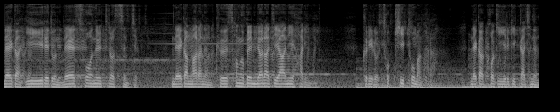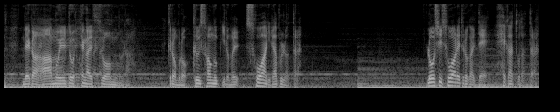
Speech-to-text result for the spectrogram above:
내가 이 일에도 내 소원을 들었은즉 내가 말하는 그 성읍을 멸하지 아니하리니 그리로 속히 도망하라 내가 거기 이르기까지는 내가 아무 일도 행할 수 없노라 그러므로 그 성읍 이름을 소알이라 불렀더라. 롯이 소알에 들어갈 때 해가 돋았더라.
